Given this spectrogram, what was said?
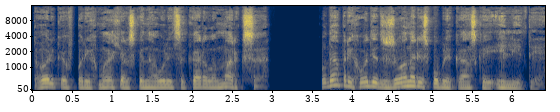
Только в парикмахерской на улице Карла Маркса, куда приходят жены республиканской элиты.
